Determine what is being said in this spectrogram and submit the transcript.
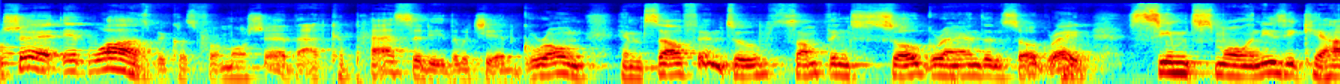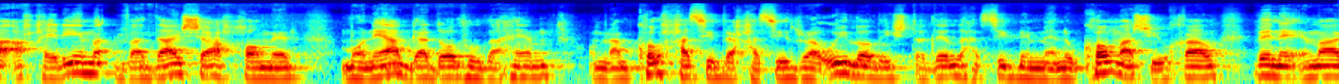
it was, because for Moshe, that capacity that which he had grown himself into, something so grand and so great, seemed small and easy, keha achirim vaday homer, monea gadol hu lahem, אמנם כל חסיד וחסיד ראוי לו להשתדל להשיג ממנו כל מה שיוכל, ונאמר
